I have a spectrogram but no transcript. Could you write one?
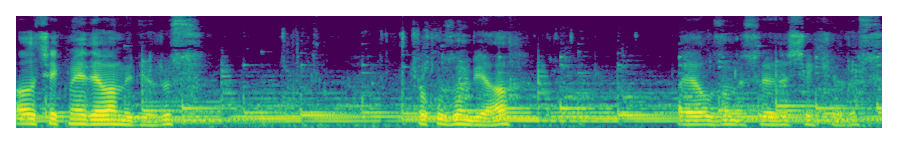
Ağı çekmeye devam ediyoruz. Çok uzun bir ağ. Bayağı uzun bir süredir çekiyoruz.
